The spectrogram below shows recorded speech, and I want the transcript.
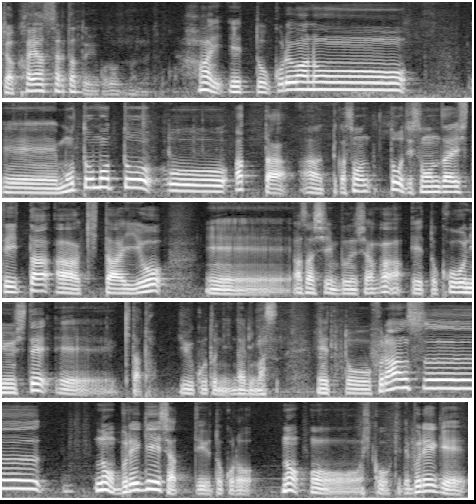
じゃ開発されたということなんでしょうか？はい、えっと、これはあのーもともとあったあてかそ当時存在していたあ機体を、えー朝日新聞社が、えっと、購入して、えー来たということになります。えっと、フランスのブレゲー社っていうところのお飛行機でブレゲー、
